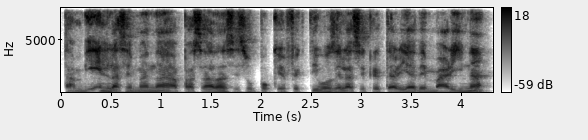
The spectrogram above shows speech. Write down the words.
También la semana pasada se supo que efectivos de la Secretaría de Marina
